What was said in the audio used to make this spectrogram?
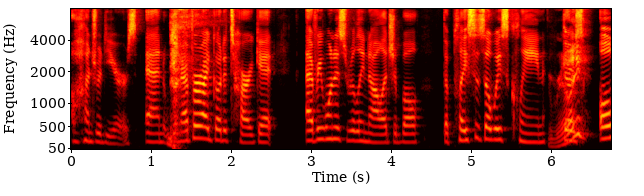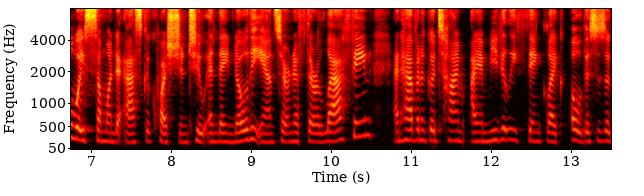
a hundred years, and whenever I go to Target, everyone is really knowledgeable. The place is always clean. Really? There's always someone to ask a question to, and they know the answer. And if they're laughing and having a good time, I immediately think like, "Oh, this is a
